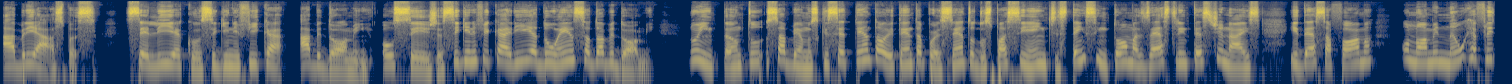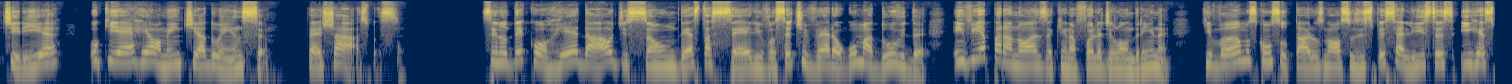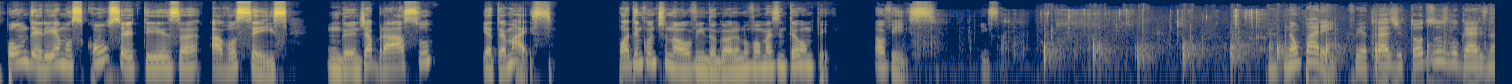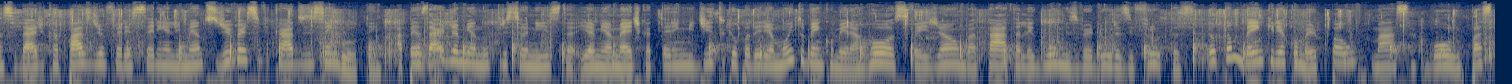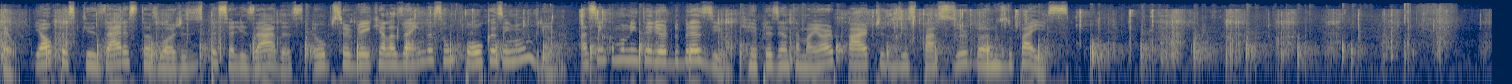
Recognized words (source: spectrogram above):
Abre aspas. Celíaco significa abdômen, ou seja, significaria doença do abdômen. No entanto, sabemos que 70 a 80% dos pacientes têm sintomas extraintestinais e, dessa forma, o nome não refletiria o que é realmente a doença. Fecha aspas. Se no decorrer da audição desta série você tiver alguma dúvida, envia para nós aqui na Folha de Londrina, que vamos consultar os nossos especialistas e responderemos com certeza a vocês. Um grande abraço e até mais. Podem continuar ouvindo agora, eu não vou mais interromper. Talvez. Quem sabe. Não parei. Fui atrás de todos os lugares na cidade capazes de oferecerem alimentos diversificados e sem glúten. Apesar de a minha nutricionista e a minha médica terem me dito que eu poderia muito bem comer arroz, feijão, batata, legumes, verduras e frutas, eu também queria comer pão, massa, bolo, pastel. E ao pesquisar estas lojas especializadas, eu observei que elas ainda são poucas em Londrina, assim como no interior do Brasil, que representa a maior parte dos espaços urbanos do país.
